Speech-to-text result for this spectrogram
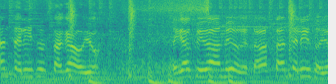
Bastante liso está acá, yo. Tengan cuidado, amigo, que está bastante liso yo.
